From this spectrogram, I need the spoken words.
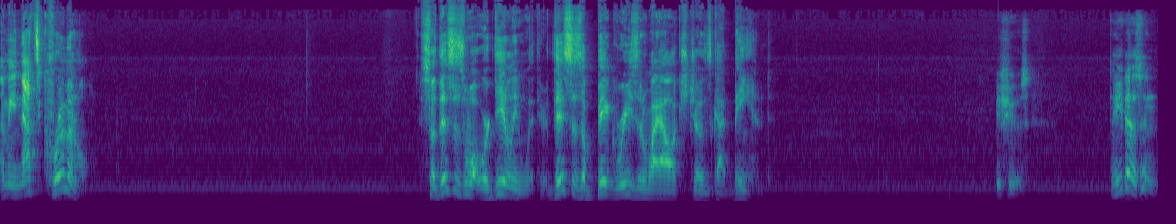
I mean, that's criminal. So this is what we're dealing with here. This is a big reason why Alex Jones got banned. Issues. He doesn't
